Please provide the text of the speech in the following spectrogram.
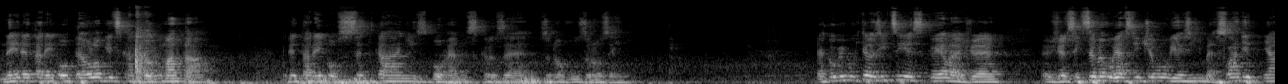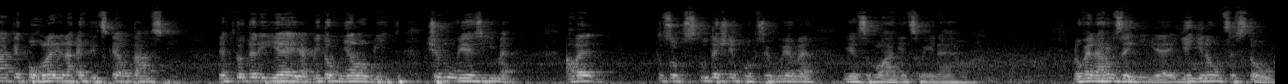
Nejde tady o teologická dogmata, jde tady o setkání s Bohem skrze znovu zrození. Jako bych mu chtěl říct, je skvělé, že, že si chceme ujasnit, čemu věříme, sladit nějaké pohledy na etické otázky. Jak to tedy je, jak by to mělo být, čemu věříme. Ale to, co skutečně potřebujeme, je zvolá něco jiného. Nové narození je jedinou cestou,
